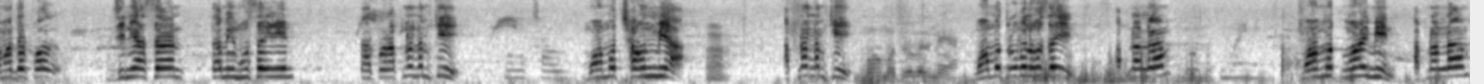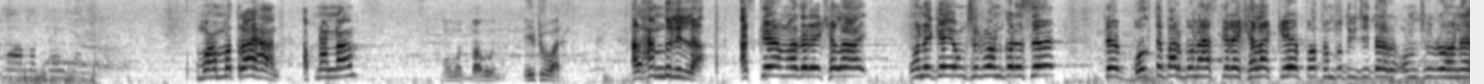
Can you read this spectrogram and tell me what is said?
আমাদের যিনি আছেন তামিম হুসাইন তারপর আপনার নাম কি? মোহাম্মদ শাওন মিয়া। আপনার নাম কি? মোহাম্মদ রুবেল মিয়া। মোহাম্মদ রুবেল হুসাইন। আপনার নাম? মোহাম্মদ মুহাইমিন। আপনার নাম? মোহাম্মদ রায়হান। আপনার নাম? মোহাম্মদ বাবুল ইউটিউবার। আলহামদুলিল্লাহ। আজকে আমাদের এই খেলায় অনেকেই অংশগ্রহণ করেছে। তো বলতে পারব না আজকের এই খেলা কে প্রথম প্রতিযোগিতার অংশগ্রহণে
